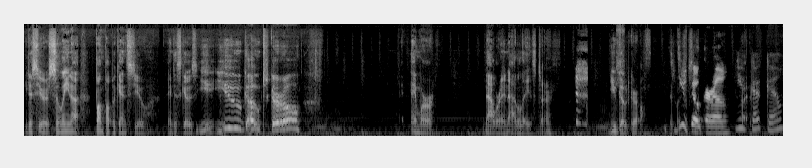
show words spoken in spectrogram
you just hear Selena bump up against you, and just goes, "You, you goat girl." And we're now we're in Adelaide's turn. You goat girl. You she go, girl. You Right. go, girl.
